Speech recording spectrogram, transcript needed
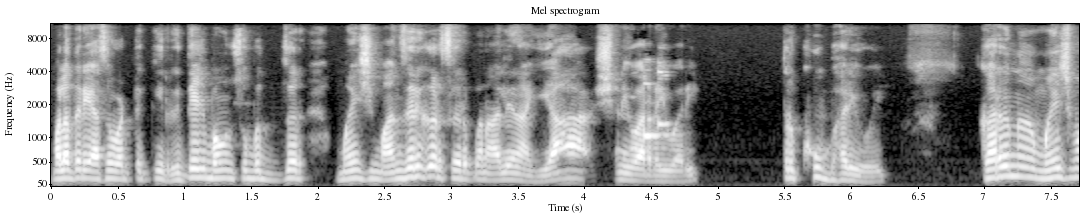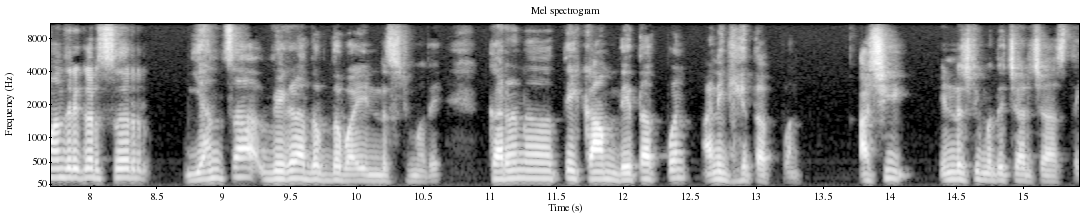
मला तरी असं वाटतं की रितेश भाऊंसोबत जर महेश मांजरेकर सर पण आले ना या शनिवार रविवारी तर खूप भारी होईल. कारण महेश मांजरेकर सर यांचा वेगळा दबदबा आहे इंडस्ट्रीमध्ये कारण ते काम देतात पण आणि घेतात पण. अशी इंडस्ट्रीमध्ये चर्चा असते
